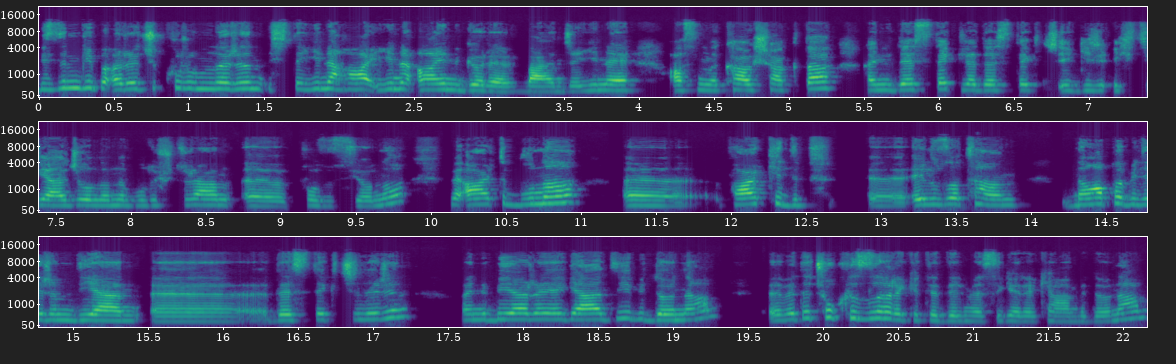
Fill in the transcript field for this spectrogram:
bizim gibi aracı kurumların işte yine ha, yine aynı görev bence. Yine aslında kavşakta hani destekle destek ihtiyacı olanı buluşturan e, pozisyonu ve artı buna e, fark edip e, el uzatan, ne yapabilirim diyen e, destekçilerin hani bir araya geldiği bir dönem e, ve de çok hızlı hareket edilmesi gereken bir dönem.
